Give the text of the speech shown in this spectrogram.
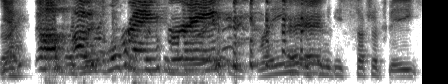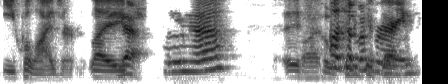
Yeah. Oh, Like, I was were praying for for some rain. rain is going to be such a big equalizer. Like Yeah. Mhm. it's I was Couldn't hoping for that. rain.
